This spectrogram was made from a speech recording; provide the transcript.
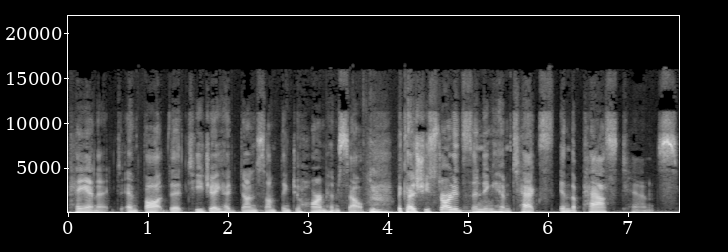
panicked and thought that TJ had done something to harm himself because she started sending him texts in the past tense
